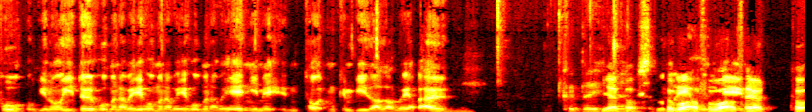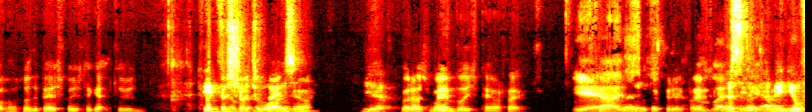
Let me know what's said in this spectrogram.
got, you know, you do home and away, home and away, home and away, and you make and Tottenham can be the other way about. Mm-hmm. Could be, yeah. yeah but for what, for what I've heard, Tottenham's not the best place to get to. Infrastructure wise, yeah. Whereas Wembley's perfect. Yeah, that's the thing. I mean, you'll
